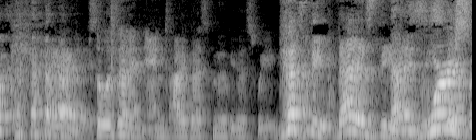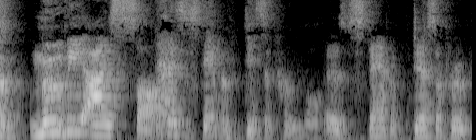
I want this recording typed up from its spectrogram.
Okay. So was that an anti-best movie this week? That's the that is the That is the worst stamp of- movie I saw. That is a stamp of disapproval. That is a stamp of disapproval.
